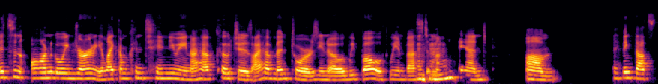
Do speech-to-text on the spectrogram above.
It's an ongoing journey. Like I'm continuing. I have coaches, I have mentors. You know, we both we invest in them, mm-hmm. and um, I think that's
